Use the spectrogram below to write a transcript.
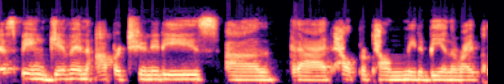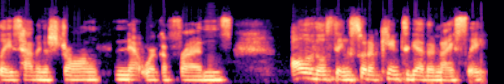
Just being given opportunities uh, that help propel me to be in the right place, having a strong network of friends, all of those things sort of came together nicely.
